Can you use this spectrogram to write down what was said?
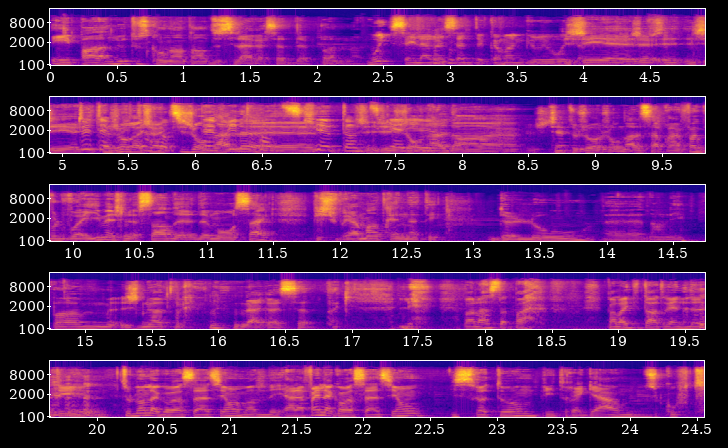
Et par nous, tout ce qu'on a entendu, c'est la recette de pommes. là. Oui, c'est la recette de comment le gruau est J'ai euh, j'ai- toujours j'ai un petit journal. euh, J'ai le journal dans. Je tiens toujours au journal. C'est la première fois que vous le voyez, mais je le sors de, de mon sac. Puis je suis vraiment en train de noter de l'eau euh, dans les pommes. Je note vraiment la recette. Ok. Les- pendant, ce- pendant- pendant que tu es en train de noter tout le long de la conversation, à, un moment donné- à la fin de la conversation, il se retourne puis il te regarde du côté.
